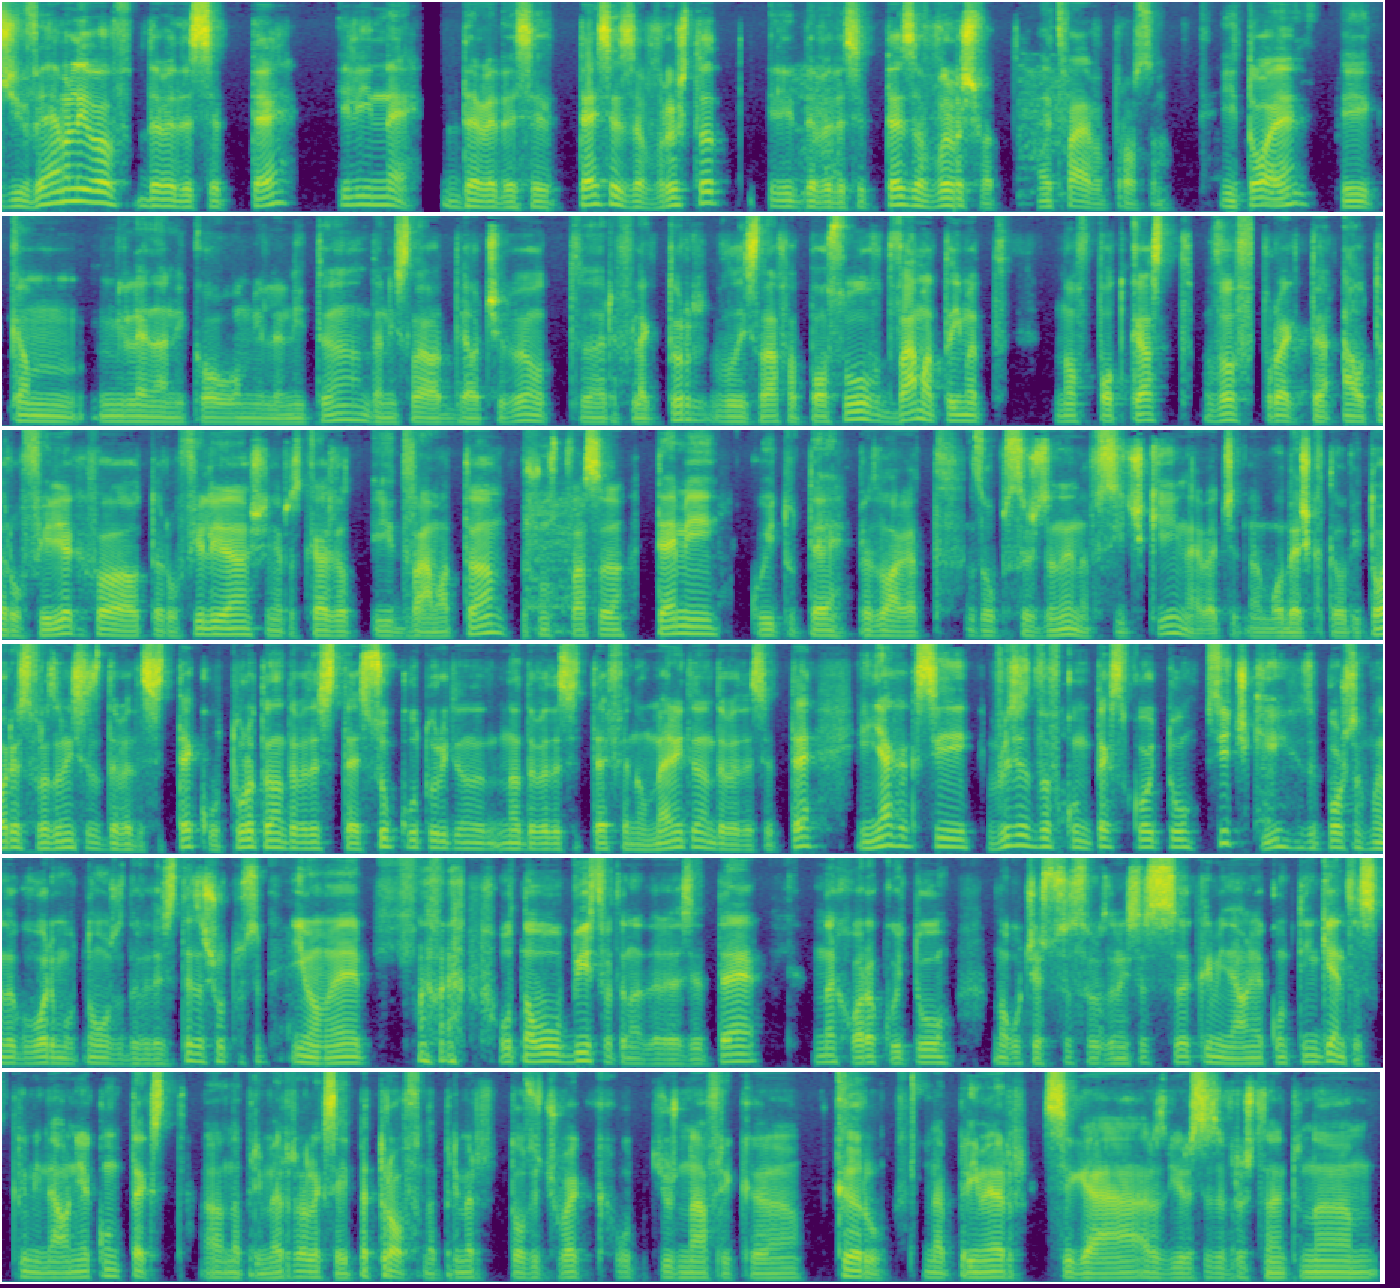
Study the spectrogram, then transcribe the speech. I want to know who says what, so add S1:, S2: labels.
S1: Живеем ли в 90-те или не? 90-те се завръщат или 90-те завършват? Е, това е въпроса. И то е и към Милена Никола Миленита, Данислава Делчева от Рефлектор, Владислав Апостолов. Двамата имат нов подкаст в проекта Алтерофилия. Какво е алтерофилия? Ще ни разкажат и двамата. Всъщност това са теми, които те предлагат за обсъждане на всички, най-вече на младежката аудитория, свързани с 90-те, културата на 90-те, субкултурите на 90-те, феномените на 90-те и някак си влизат в контекст, в който всички започнахме да говорим отново за 90-те, защото имаме отново убийствата на 90-те, на хора, които много често са свързани с криминалния контингент, с криминалния контекст. Например, Алексей Петров, например, този човек от Южна Африка, Къро. Например, сега, разбира се, завръщането на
